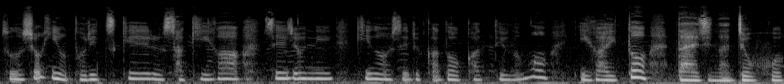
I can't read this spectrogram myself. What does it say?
その商品を取り付ける先が正常に機能しているかどうかっていうのも意外と大事な情報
